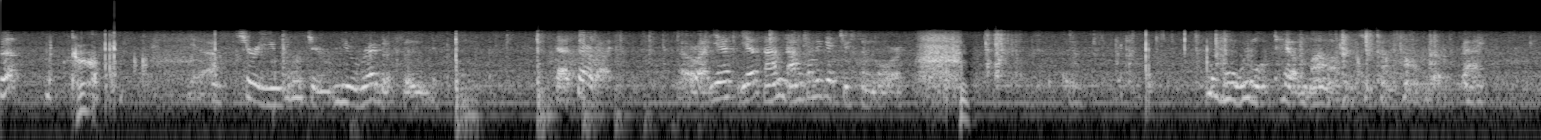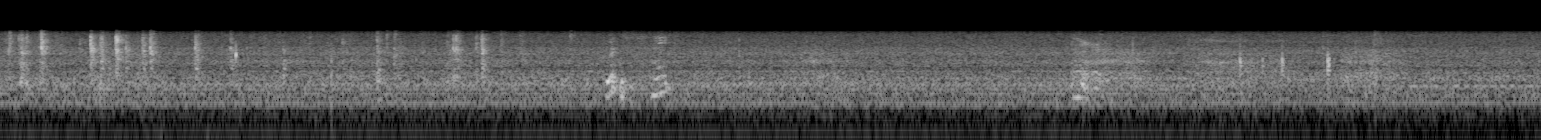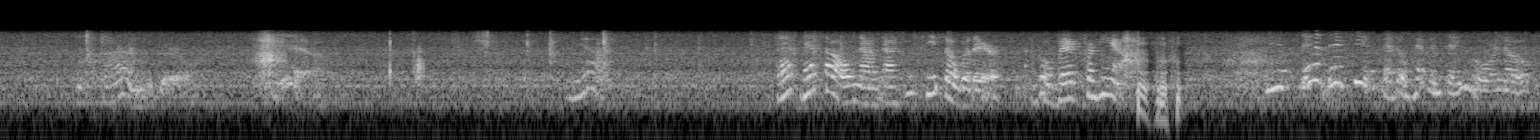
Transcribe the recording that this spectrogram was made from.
Yeah, I'm sure you want your, your regular food. That's all right. All right, yes, yes, I'm, I'm gonna get you some more. We won't, we won't tell Mama when she comes home, though, right? Goodness sake. There. And the girl. Yeah. Yeah. That, that's all. Now, now, he's, he's over there. I go back for him. Yeah, that, that's it. I don't have anything more, no.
